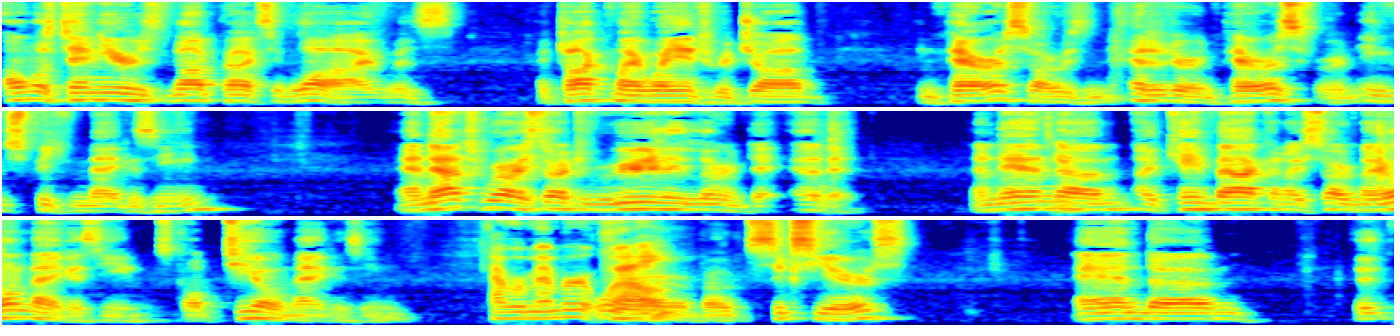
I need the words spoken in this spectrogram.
almost 10 years not practicing law. I was I talked my way into a job in Paris. So I was an editor in Paris for an English speaking magazine. And that's where I started to really learn to edit. And then yeah. um, I came back and I started my own magazine. It's called TO Magazine. I remember it well. For about six years. And um, the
